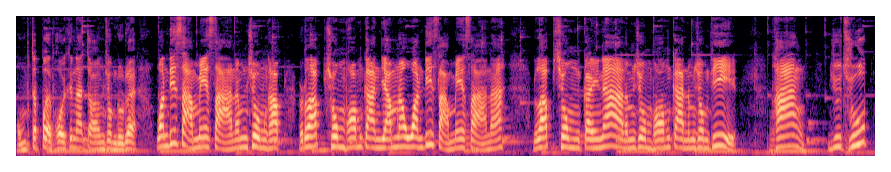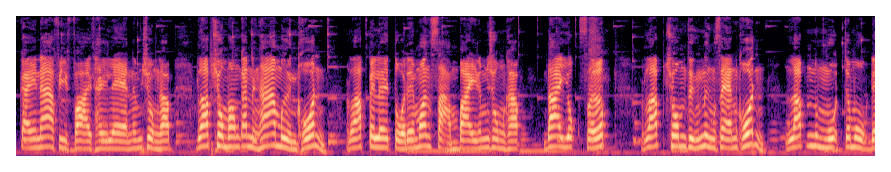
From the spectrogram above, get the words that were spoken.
ผมจะเปิดโพยขึ้นหน้าจอให้ท่านผู้ชมดูด้วย วันที่ 3 เมษายนนะท่านผู้ชมครับ รับชมพร้อมกันย้ำนะวันที่ 3 เมษายนนะ รับชมไกหน้านะท่านผู้ชมพร้อมกันนะท่านผู้ชมที่ทาง YouTube ไกหน้าฟรีไฟไทยแลนด์นะท่านผู้ชมครับ รับชมพร้อมกันถึง 50,000 คน รับไปเลยตั๋วไดมอนด์3ใบนะท่านผู้ชมครับ ได้ยกเซิร์ฟ รับชมถึง 1 0 0 0 0แสนคน รับหมูจมูกแด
